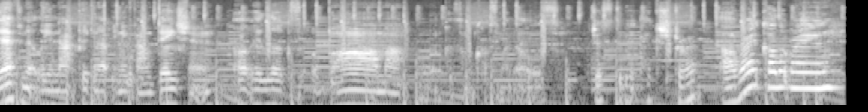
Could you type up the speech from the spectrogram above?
definitely not picking up any foundation. Oh, it looks bomb. I'm gonna put some across my nose just to be extra. All right, color Raine.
